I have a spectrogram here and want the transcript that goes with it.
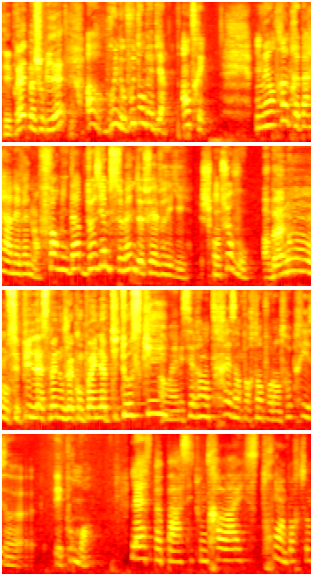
T'es prête, ma choupinette? Oh, Bruno, vous tombez bien. Entrez. On est en train de préparer un événement formidable, deuxième semaine de février. Je compte sur vous. Ah bah non, c'est pile la semaine où j'accompagne la petite au ski Ah ouais, mais c'est vraiment très important pour l'entreprise. euh, Et pour moi. Laisse papa, c'est ton travail, c'est trop important.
